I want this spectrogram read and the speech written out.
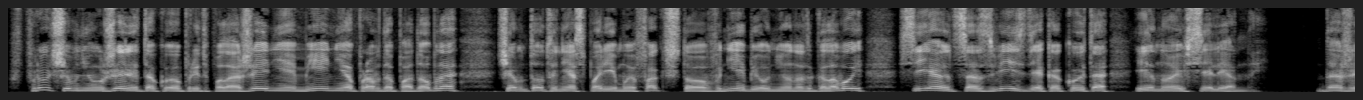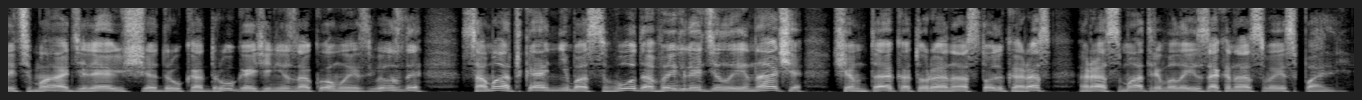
Впрочем, неужели такое предположение менее правдоподобно, чем тот неоспоримый факт, что в небе у нее над головой сияют созвездия какой-то иной вселенной? Даже тьма, отделяющая друг от друга эти незнакомые звезды, сама ткань небосвода выглядела иначе, чем та, которую она столько раз рассматривала из окна своей спальни.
